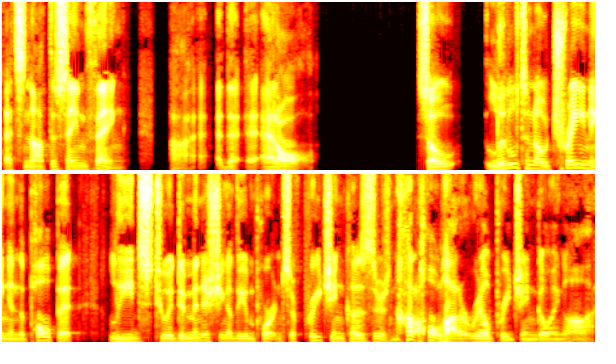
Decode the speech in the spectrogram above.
That's not the same thing uh, at all. So, little to no training in the pulpit leads to a diminishing of the importance of preaching because there's not a whole lot of real preaching going on.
